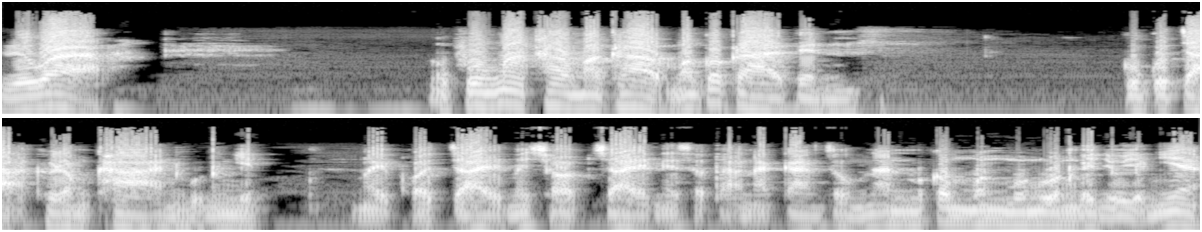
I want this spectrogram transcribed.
หรือว่าฟุ้งมากเข้ามาเข้ามันก็กลายเป็นกุกุจะคือรำคาญหงุดหงิด ไม่พอใจไม่ชอบใจในสถานการณ์ตรงนั้น มันก็วนวนวนกันอยู่อย่างเงี้ย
